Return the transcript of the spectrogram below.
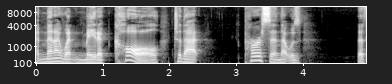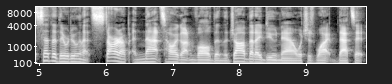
And then i went and made a call to that person that was that said that they were doing that startup and that's how i got involved in the job that i do now which is why that's it.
